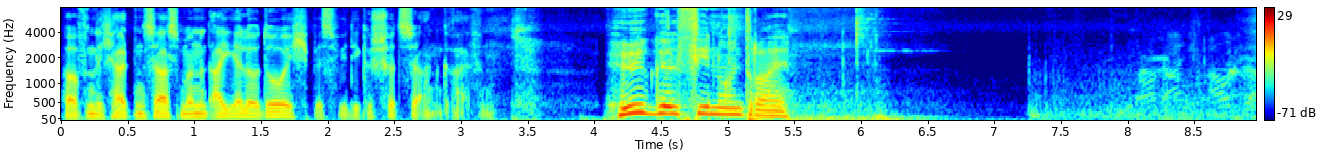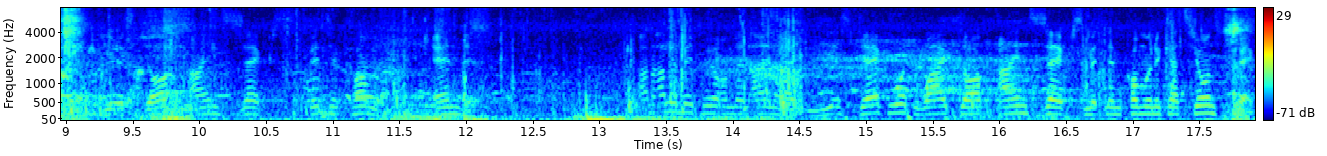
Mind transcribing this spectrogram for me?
Hoffentlich halten Sussman und Aiello durch, bis wir die Geschütze angreifen. Hügel 493. bitte kommen. Ende. An alle mithörenden Einheiten, hier ist Dagwood White Dog 1-6 mit einem Kommunikationscheck.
